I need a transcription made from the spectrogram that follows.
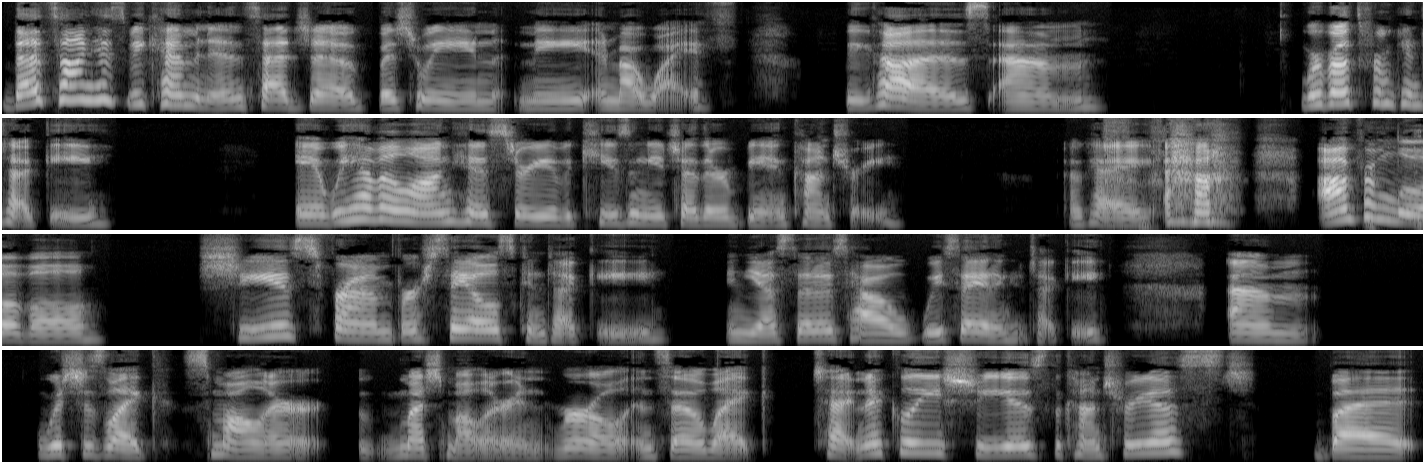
that song has become an inside joke between me and my wife because um, we're both from Kentucky and we have a long history of accusing each other of being country. Okay. I'm from Louisville. She is from Versailles, Kentucky. And yes, that is how we say it in Kentucky. Um, which is like smaller, much smaller and rural. And so like technically she is the countryest, but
